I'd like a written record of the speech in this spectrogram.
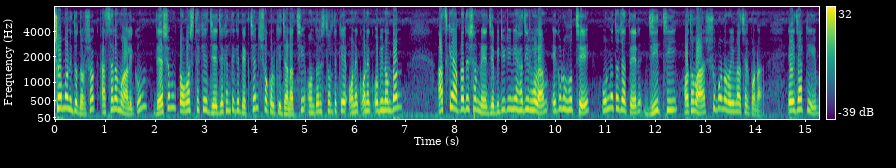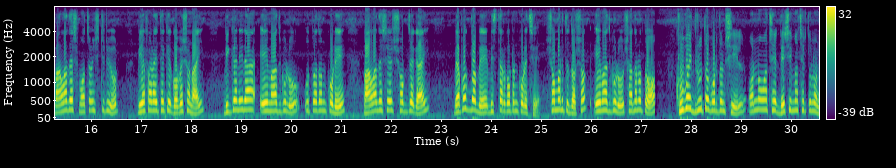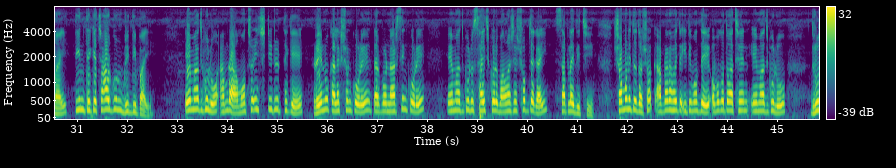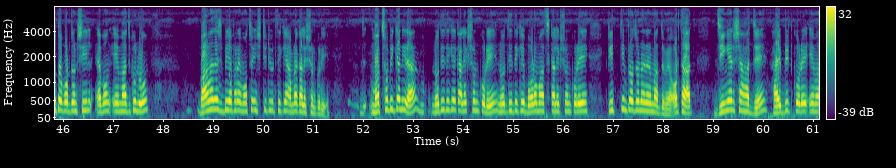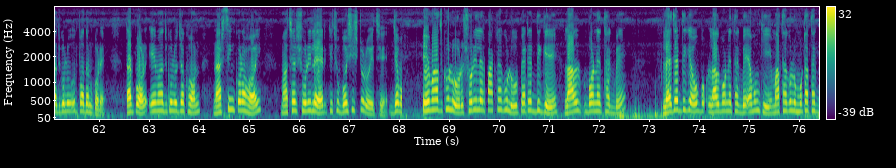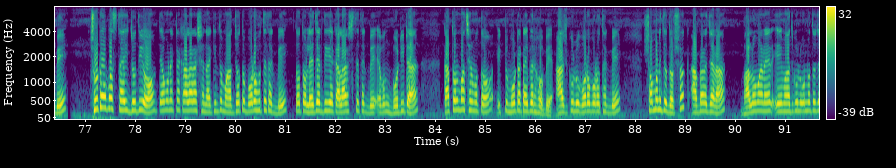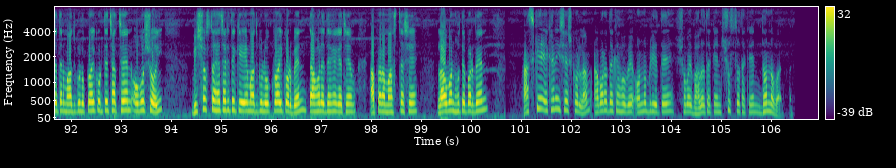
সম্মানিত দর্শক, আসসালামু আলাইকুম। দেশ এবং প্রবাস থেকে যে যেখান থেকে দেখছেন, সকলকে জানাচ্ছি অন্তরস্থল থেকে অনেক অনেক অভিনন্দন। আজকে আপনাদের সামনে যে ভিডিওটি নিয়ে হাজির হলাম, এগুলো হচ্ছে উন্নত জাতের জি থ্রি অথবা সুবর্ণ রুই মাছের পোনা। এই জাতটি বাংলাদেশ মৎস্য ইনস্টিটিউট বিএফআরআই থেকে গবেষণায় বিজ্ঞানীরা এই মাছগুলো উৎপাদন করে বাংলাদেশের সব জায়গায় ব্যাপকভাবে বিস্তার গঠন করেছে। সম্মানিত দর্শক, এই মাছগুলো সাধারণত খুবই দ্রুত বর্ধনশীল অন্য মাছের দেশি মাছের তুলনায় তিন থেকে চার গুণ বৃদ্ধি পায়। এই মাছগুলো আমরা মৎস্য ইনস্টিটিউট থেকে রেনু কালেকশন করে, তারপর নার্সিং করে এই মাছগুলো সাইজ করে বাংলাদেশের সব জায়গায় সাপ্লাই দিচ্ছি। সম্মানিত দর্শক, আপনারা হয়তো ইতিমধ্যেই অবগত আছেন এই মাছগুলো দ্রুত বর্ধনশীল এবং এই মাছগুলো বাংলাদেশ বিএফআরআই মৎস্য ইনস্টিটিউট থেকে আমরা কালেকশন করি। মৎস্য বিজ্ঞানীরা নদী থেকে কালেকশন করে, নদী থেকে বড় মাছ কালেকশন করে কৃত্রিম প্রজননের মাধ্যমে, অর্থাৎ জিঙের সাহায্যে হাইব্রিড করে এই মাছগুলো উৎপাদন করে। তারপর এই মাছগুলো যখন নার্সিং করা হয়, মাছের শরীরের কিছু বৈশিষ্ট্য রয়েছে। যেমন, এ মাছগুলোর শরীরের পাখনাগুলো পেটের দিকে লাল বর্ণের থাকবে, লেজের দিকেও লাল বর্ণে থাকবে, এমনকি মাথাগুলো মোটা থাকবে। ছোট অবস্থায় যদিও তেমন একটা কালার আসে না, কিন্তু মাছ যত বড় হতে থাকবে, তত লেজের দিকে কালার আসতে থাকবে এবং বডিটা কাতল মাছের মতো একটু মোটা টাইপের হবে। আঁশগুলো বড় বড় থাকবে। সম্মানিত দর্শক, আপনারা যারা ভালো মানের এই মাছগুলো, উন্নত জাতের মাছগুলো ক্রয় করতে চাচ্ছেন, অবশ্যই বিশ্বস্ত হ্যাচারি থেকে এই মাছগুলো ক্রয় করবেন। তাহলে দেখা গেছে, আপনারা মাছ চাষে লাভবান হতে পারবেন। আজকে এখানেই শেষ করলাম। আবারও দেখা হবে অন্য ভিডিওতে। সবাই ভালো থাকেন, সুস্থ থাকেন। ধন্যবাদ।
